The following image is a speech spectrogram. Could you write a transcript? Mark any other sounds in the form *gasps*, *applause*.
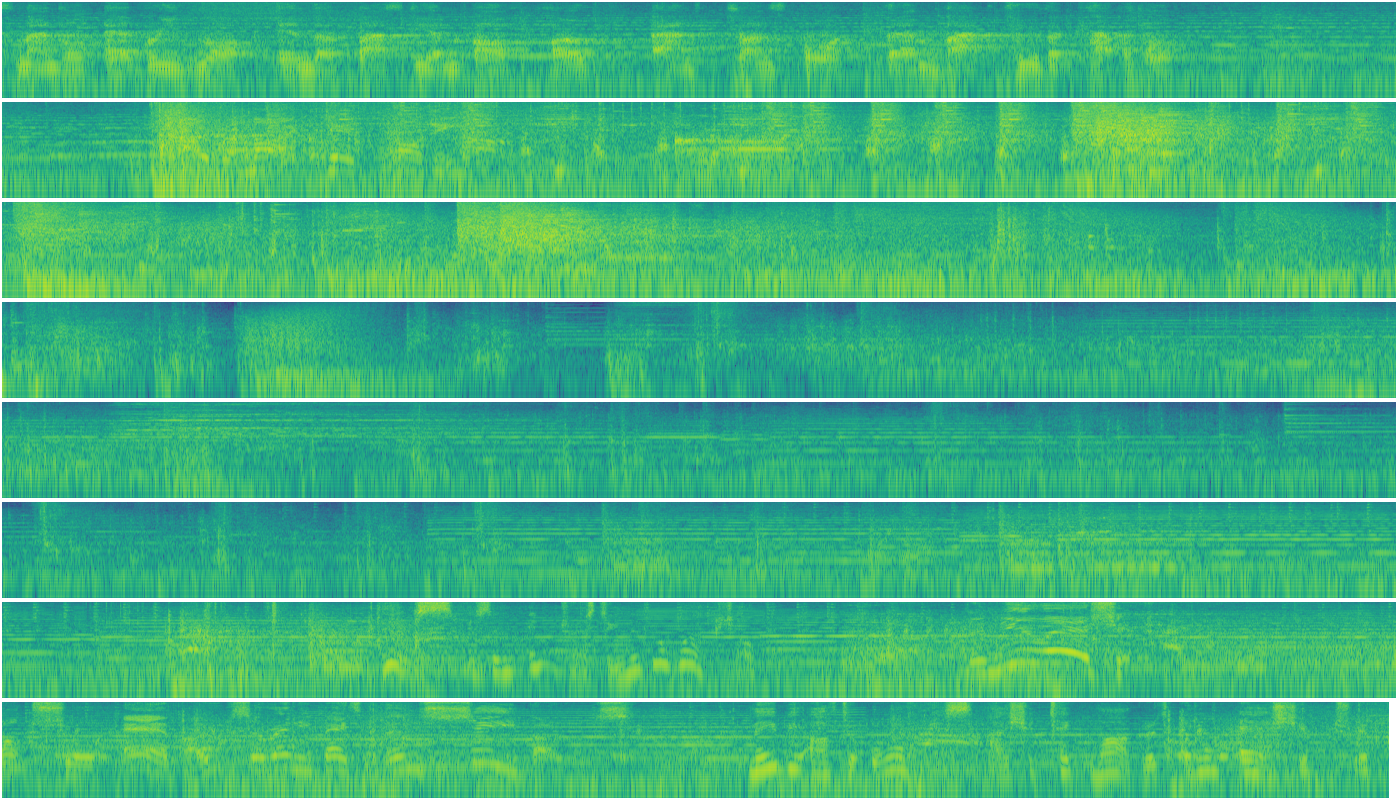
dismantle every rock in the Bastion of Hope and transport them back to the capital. Airboats are any better than sea boats. Maybe after all this, I should take Margaret on an airship trip.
